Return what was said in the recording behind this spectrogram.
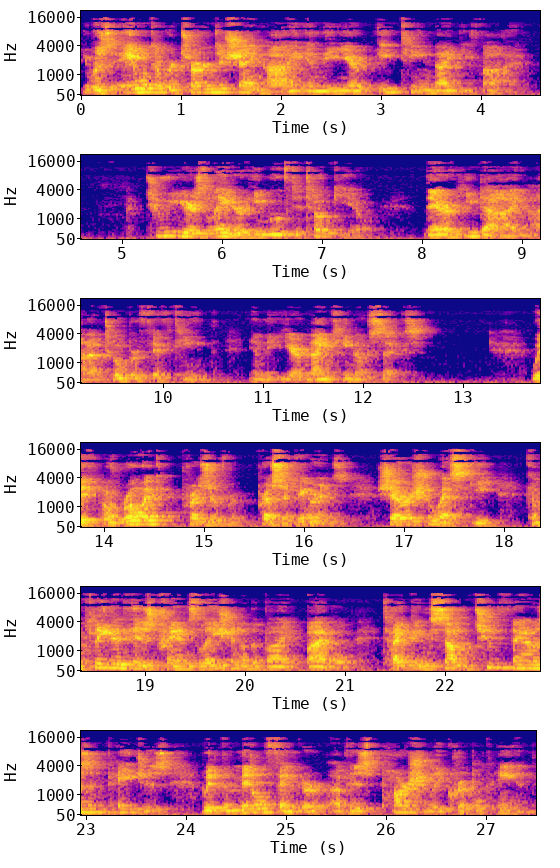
he was able to return to Shanghai in the year 1895. Two years later, he moved to Tokyo. There he died on October 15th in the year 1906. With heroic perseverance, Schereschewsky completed his translation of the Bible, typing some 2,000 pages with the middle finger of his partially crippled hand.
